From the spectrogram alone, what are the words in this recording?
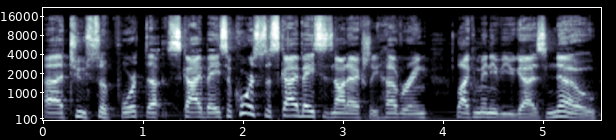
uh, to support the sky base. Of course, the sky base is not actually hovering, like many of you guys know,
